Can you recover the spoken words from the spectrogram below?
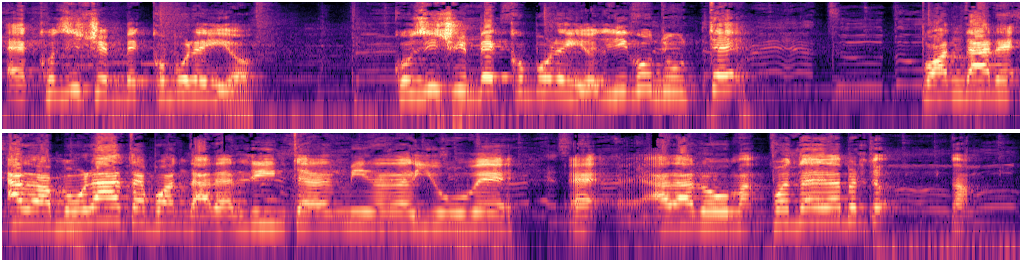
E così ci becco pure io, così ci becco pure io, gli dico tutte, può andare alla Molata, può andare all'Inter, al Milan, alla Juve, eh, alla Roma, può andare dappertutto, no,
